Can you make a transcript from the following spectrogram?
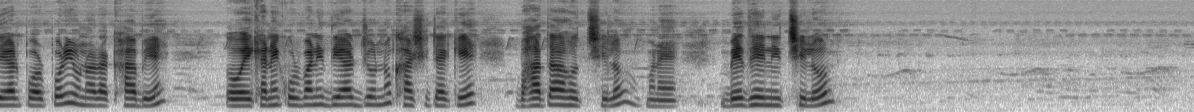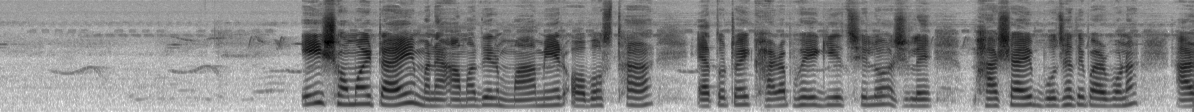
দেওয়ার পরপরই ওনারা খাবে, তো এখানে কোরবানি দেওয়ার জন্য খাসিটাকে ভাতা হচ্ছিল মানে বেঁধে নিচ্ছিল। এই সময়টায় মানে আমাদের মামের অবস্থা এতটাই খারাপ হয়ে গিয়েছিল, আসলে ভাষায় বোঝাতে পারব না। আর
